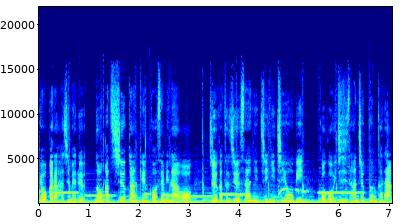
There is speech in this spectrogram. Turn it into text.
今日から始める脳活週間健康セミナーを10月13日日曜日午後1時30分から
